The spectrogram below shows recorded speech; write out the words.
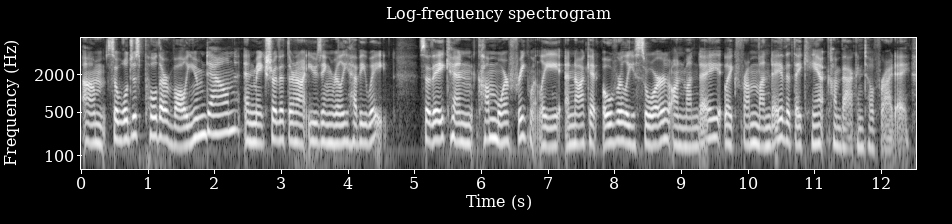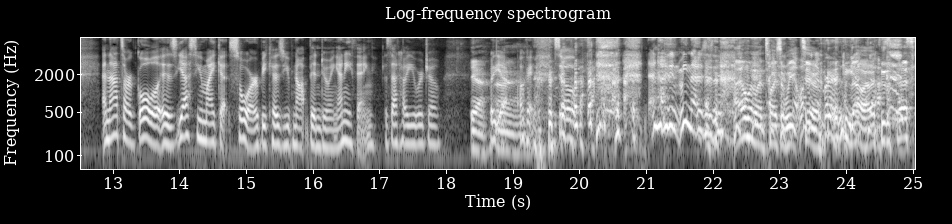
Um, so we'll just pull their volume down and make sure that they're not using really heavy weight so they can come more frequently and not get overly sore on Monday, like from Monday that they can't come back until Friday. And that's our goal is yes, you might get sore because you've not been doing anything. Is that how you were, Joe? yeah. But yeah, uh, okay. So and I didn't mean that as a I only went twice a week too. a burn. no, I was-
